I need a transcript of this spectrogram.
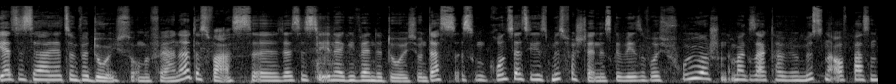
Jetzt ist ja, jetzt sind wir durch, so ungefähr. Ne? Das war's. Äh, das ist die Energiewende durch. Und das ist ein grundsätzliches Missverständnis gewesen, wo ich früher schon immer gesagt habe, wir müssen aufpassen,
